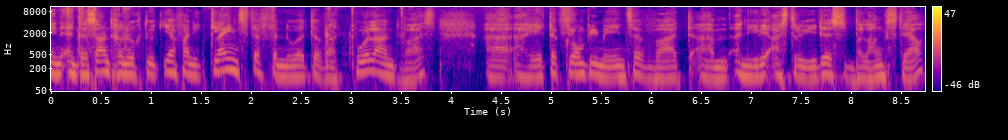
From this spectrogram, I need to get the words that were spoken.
en interessant genoeg toe een van die kleinste vennote wat Poland was uh, het 'n klompie mense wat um, in hierdie asteroïdes belangstel.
